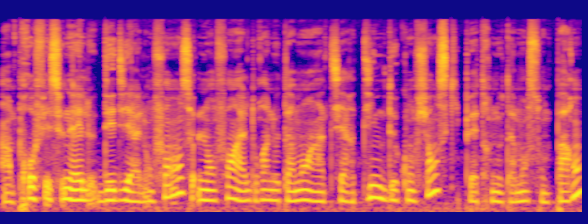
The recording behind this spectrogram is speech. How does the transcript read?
un professionnel dédié à l'enfance. L'enfant a le droit notamment à un tiers digne de confiance, qui peut être notamment son parent.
